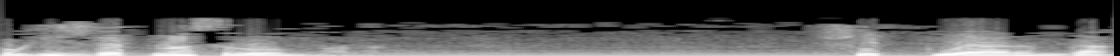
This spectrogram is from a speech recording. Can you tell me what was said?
bu hicret nasıl olmalı? Şirk diyarında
